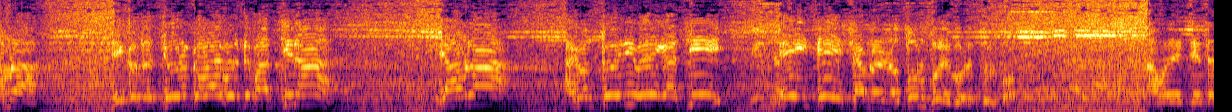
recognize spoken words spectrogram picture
আমরা একথা জোর গলায় বলতে পারছি না যে আমরা এখন তৈরি হয়ে গেছি, এই দেশ আমরা নতুন করে গড়ে তুলব। আমাদের নেতা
